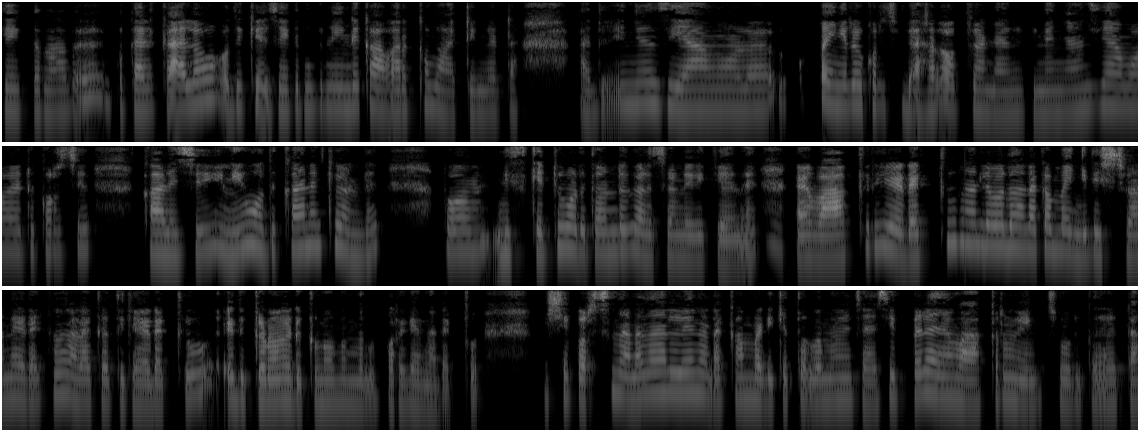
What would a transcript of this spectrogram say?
വെച്ചേക്കുന്നത്. ഇപ്പൊ തൽക്കാലം ഒതുക്കി വെച്ചേക്കുന്നത്. പിന്നെ ഇതിന്റെ കവറൊക്കെ മാറ്റും കേട്ടോ. അത് കഴിഞ്ഞ് സിയാമോൾ ഭയങ്കര കുറച്ച് ബഹളമൊക്കെ ഉണ്ടായിരുന്നു. പിന്നെ ഞാൻ സിയാമോളായിട്ട് കുറച്ച് കളിച്ച് ഇനിയും ഒതുക്കാനൊക്കെ ഉണ്ട്. അപ്പം ബിസ്ക്കറ്റ് കൊടുത്തോണ്ട് കളിച്ചോണ്ടിരിക്കുകയാണ് വാക്കറി ഇടയ്ക്ക് നല്ലപോലെ നടക്കാൻ ഭയങ്കര ഇഷ്ടമാണ്. ഇടയ്ക്ക് നടക്കത്തില്ല. ഇടയ്ക്ക് എടുക്കണോ എടുക്കണോ എന്നുള്ള പുറകെ നടക്കും പക്ഷെ കുറച്ച് നടന്നാലേ നടക്കാൻ പഠിക്കത്തുള്ളൂ എന്ന് വിചാരിച്ചു ഇപ്പോഴാണ് ഞാൻ വാക്കർ മേടിച്ചു കൊടുത്തത് കേട്ടോ.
